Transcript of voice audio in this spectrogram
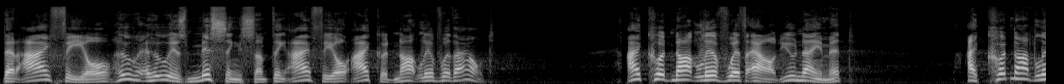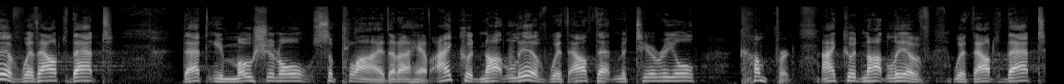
that I feel, who, who is missing something I feel I could not live without? I could not live without, you name it. I could not live without that, that emotional supply that I have. I could not live without that material comfort. I could not live without that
